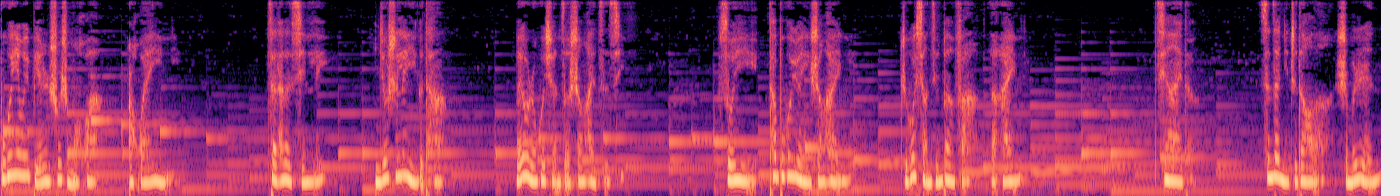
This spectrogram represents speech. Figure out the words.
不会因为别人说什么话而怀疑你。在他的心里，你就是另一个他。没有人会选择伤害自己，所以他不会愿意伤害你，只会想尽办法来爱你。亲爱的，现在你知道了什么人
